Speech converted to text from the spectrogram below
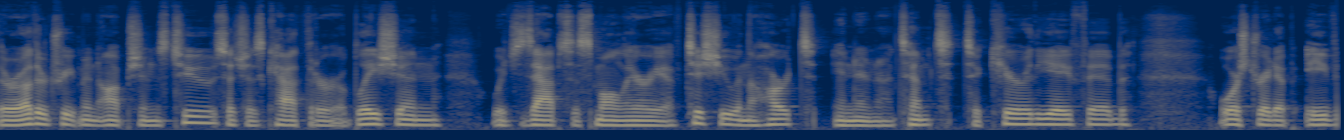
There are other treatment options too, such as catheter ablation, which zaps a small area of tissue in the heart in an attempt to cure the AFib or straight up AV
